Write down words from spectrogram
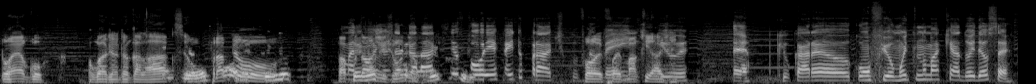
do Ego, o Guardião da Galáxia, o próprio. o Mas o Guardiões da. Galáxia foi efeito prático Foi, também. foi maquiagem. que- é, que o cara confiou muito no maquiador e deu certo.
